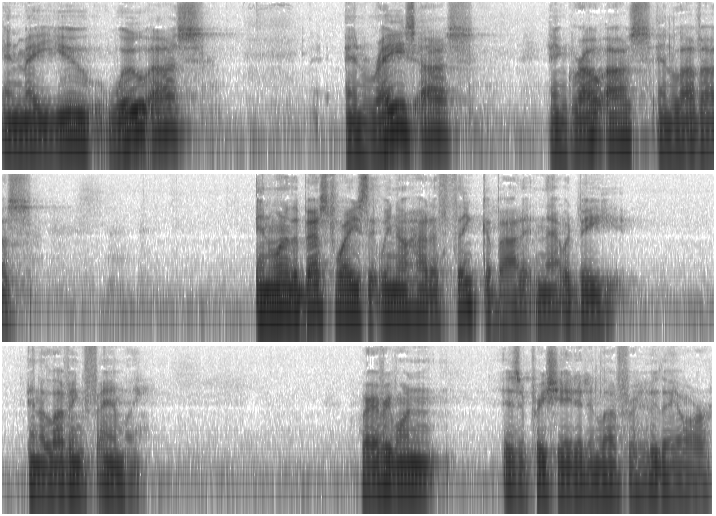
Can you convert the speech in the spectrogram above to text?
And may you woo us and raise us and grow us and love us in one of the best ways that we know how to think about it, and that would be in a loving family where everyone is appreciated and loved for who they are.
